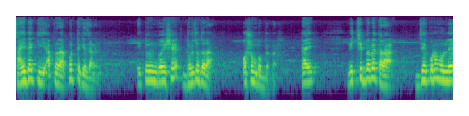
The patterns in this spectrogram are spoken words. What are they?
চাহিদা কি আপনারা প্রত্যেকে জানেন? এই তরুণ বয়সে ধৈর্য ধরা অসম্ভব ব্যাপার। তাই নিশ্চিতভাবে তারা যে কোনো মূল্যে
